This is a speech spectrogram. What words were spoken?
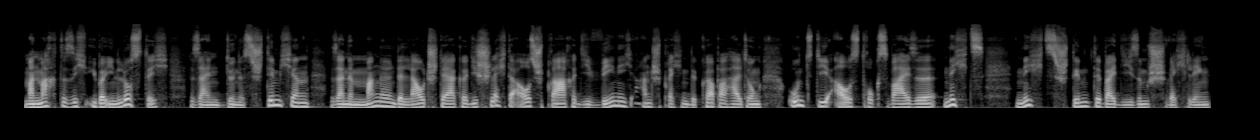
Man machte sich über ihn lustig, sein dünnes Stimmchen, seine mangelnde Lautstärke, die schlechte Aussprache, die wenig ansprechende Körperhaltung und die Ausdrucksweise nichts, nichts stimmte bei diesem Schwächling,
